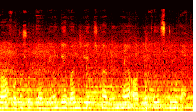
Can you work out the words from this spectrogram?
का फ़ोटोशूट कर रही हूँ ये वन बी का रूम है और ये फ़ेज़ टू है।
